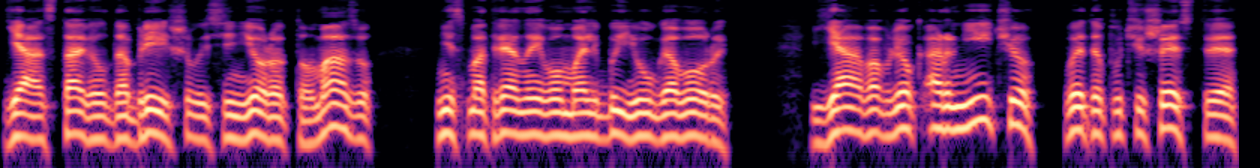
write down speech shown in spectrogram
Я оставил добрейшего сеньора Томазу, несмотря на его мольбы и уговоры. Я вовлек Арничо в это путешествие,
